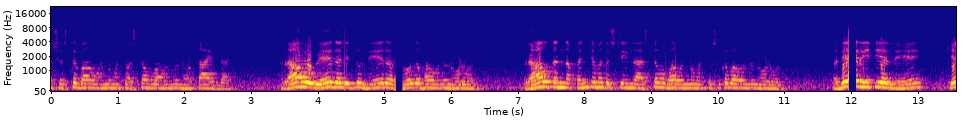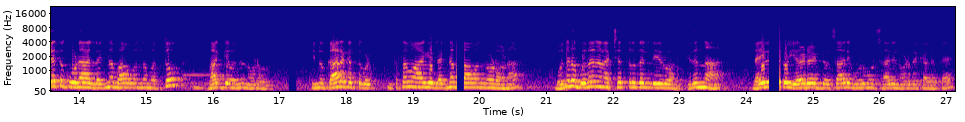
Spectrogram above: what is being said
ಷಷ್ಠ ಭಾವವನ್ನು ಮತ್ತು ಅಷ್ಟಮ ಭಾವವನ್ನು ನೋಡ್ತಾ ಇದ್ದಾನೆ. ರಾಹು ವ್ಯಯದಲ್ಲಿದ್ದು ನೇರ ರೋಗ ಭಾವವನ್ನು ನೋಡುವನು. ರಾಹು ತನ್ನ ಪಂಚಮ ದೃಷ್ಟಿಯಿಂದ ಅಷ್ಟಮ ಭಾವವನ್ನು ಮತ್ತು ಸುಖ ಭಾವವನ್ನು ನೋಡುವನು. ಅದೇ ರೀತಿಯಲ್ಲಿ ಕೇತು ಕೂಡ ಲಗ್ನ ಭಾವವನ್ನು ಮತ್ತು ಭಾಗ್ಯವನ್ನು ನೋಡುವನು ಇನ್ನು ಕಾರಕತ್ವಗಳು. ಪ್ರಥಮವಾಗಿ ಲಗ್ನ ಭಾವವನ್ನು ನೋಡೋಣ. ಬುಧನ ಬುಧನ ನಕ್ಷತ್ರದಲ್ಲಿ ಇರುವನು ಇದನ್ನ ದಯವಿಟ್ಟು ಎರಡೆರಡು ಸಾರಿ, ಮೂರು ಮೂರು ಸಾರಿ ನೋಡಬೇಕಾಗತ್ತೆ.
